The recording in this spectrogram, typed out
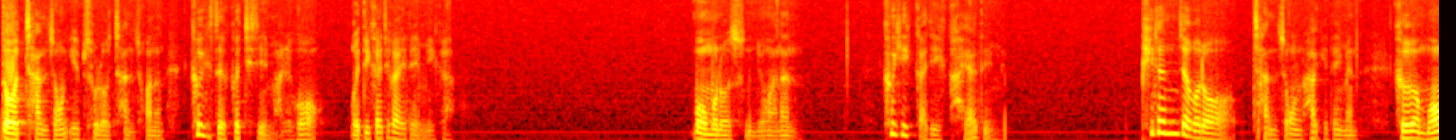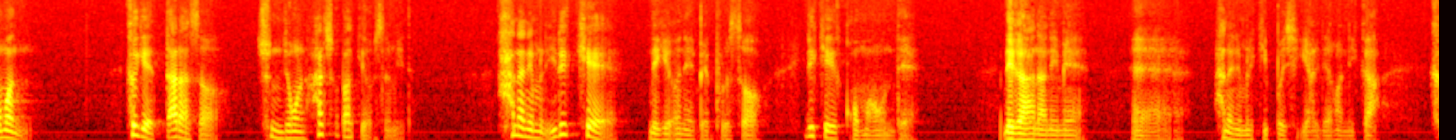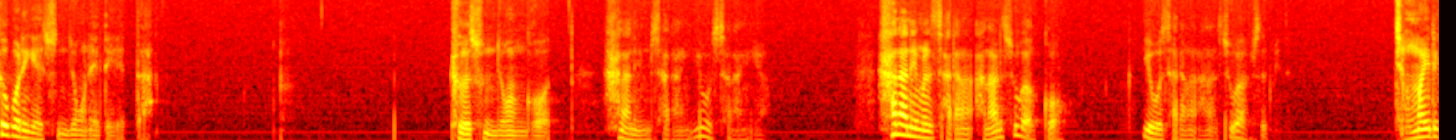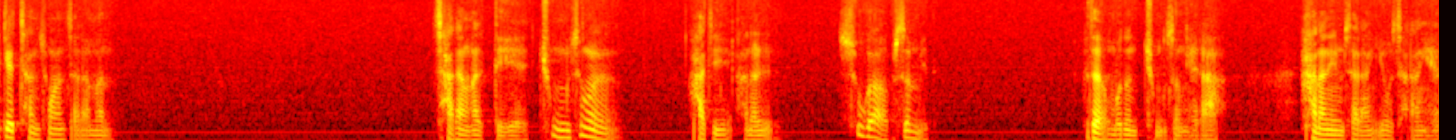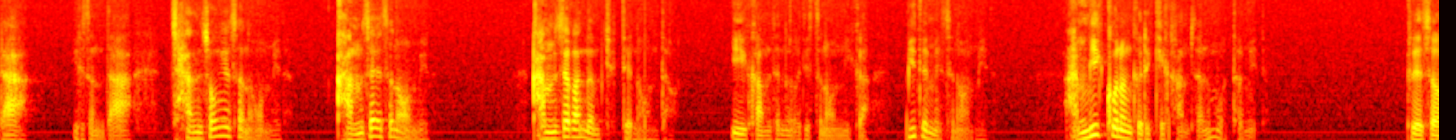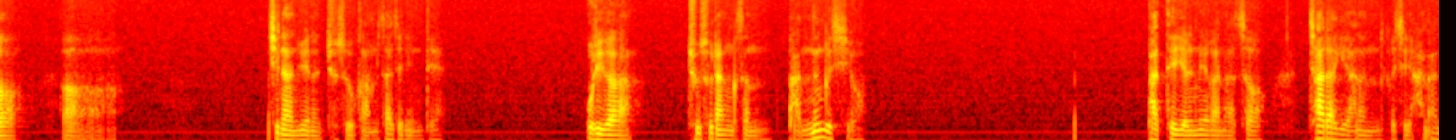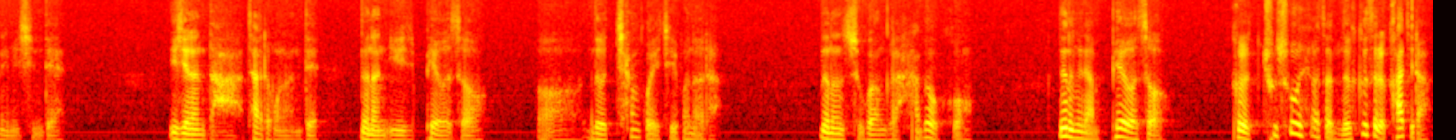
또 찬송 입술로 찬송하는 거기서 그치지 말고 어디까지 가야 됩니까? 몸으로 순종하는 거기까지 가야 됩니다. 필연적으로 찬송을 하게 되면 그 몸은 거기에 따라서 순종을 할 수밖에 없습니다. 하나님을 이렇게 내게 은혜 베풀어서 이렇게 고마운데 내가 하나님의 하나님을 기쁘시게 하려고 하니까 그분에게 순종을 해야 되겠다. 그 순종은 곧 하나님 사랑, 이웃 사랑이요. 하나님을 사랑 안 할 수가 없고 이웃 사랑을 안 할 수가 없습니다. 정말 이렇게 찬송한 사람은 사랑할 때에 충성을 하지 않을 수가 없습니다. 그래서 모든 충성해라. 하나님 사랑, 이웃 사랑해라. 이것은 다 찬송에서 나옵니다. 감사에서 나옵니다. 감사가 넘칠 때 나온다. 이 감사는 어디서 나옵니까? 믿음에서 나옵니다. 안 믿고는 그렇게 감사는 못합니다. 그래서 어, 지난주에는 추수감사절인데 우리가 추수란 것은 받는 것이요. 밭에 열매가 나서 자라게 하는 것이 하나님이신데 이제는 다 자라고 나는데 너는 이 베어서 어, 너 창고에 집어넣어라. 너는 수고한 거 하나도 없고 너는 그냥 베어서 그걸 추수해서 너 것을 가지라.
